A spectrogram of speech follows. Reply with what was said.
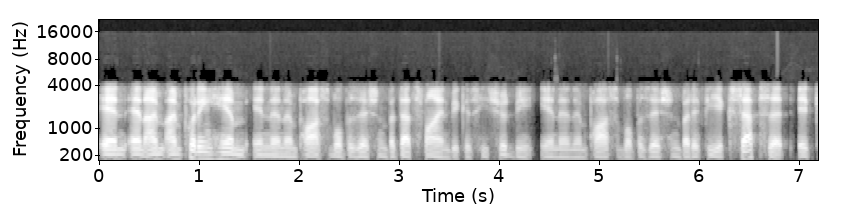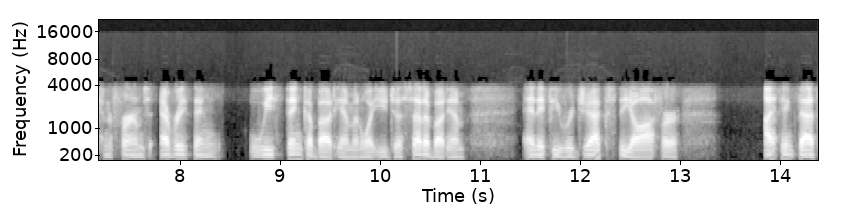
And and I'm I'm putting him in an impossible position, but that's fine because he should be in an impossible position. But if he accepts it, it confirms everything we think about him and what you just said about him. And if he rejects the offer, I think that's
